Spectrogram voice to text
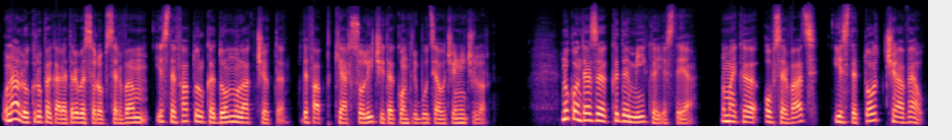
Un alt lucru pe care trebuie să-l observăm este faptul că Domnul acceptă, de fapt chiar solicită contribuția ucenicilor. Nu contează cât de mică este ea, numai că, observați, este tot ce aveau.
